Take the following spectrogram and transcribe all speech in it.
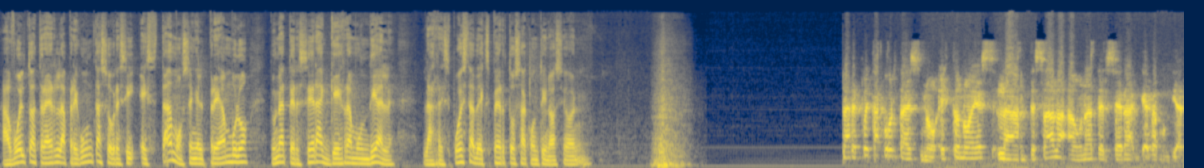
ha vuelto a traer la pregunta sobre si estamos en el preámbulo de una tercera guerra mundial. La respuesta de expertos a continuación. La respuesta corta es no, esto no es la antesala a una tercera guerra mundial.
